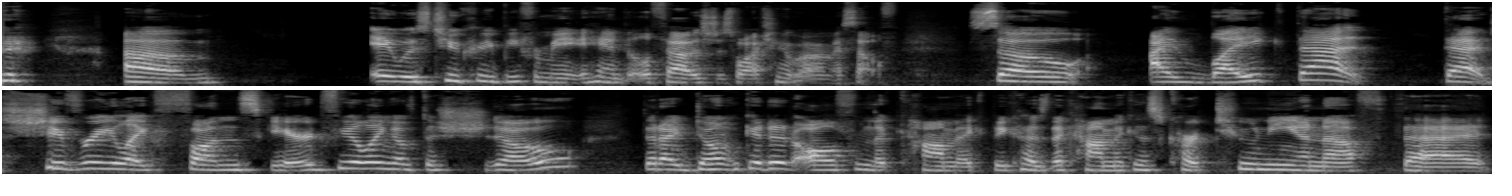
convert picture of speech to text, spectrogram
Um, it was too creepy for me to handle if I was just watching it by myself. So I like that that shivery, like fun, scared feeling of the show that I don't get at all from the comic because the comic is cartoony enough that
